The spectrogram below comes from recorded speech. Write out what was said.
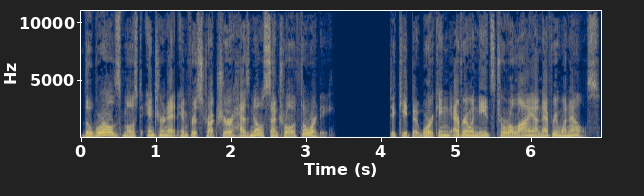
The world's most Internet infrastructure has no central authority. To keep it working, everyone needs to rely on everyone else.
